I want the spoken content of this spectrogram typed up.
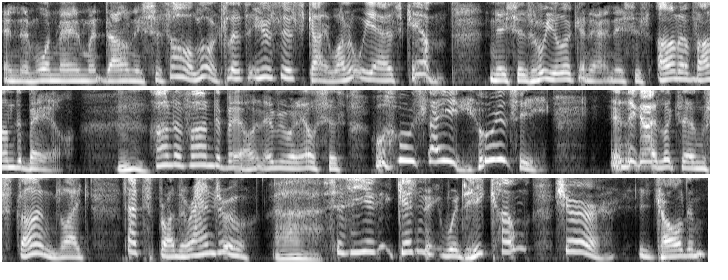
And then one man went down and he says, Oh, look, let's, here's this guy. Why don't we ask him? And they said, Who are you looking at? And they says, Anne van der Bijl. Mm. Anne van der Bijl. And everybody else says, Well, who's he? Who is he? And the guy looked at him stunned, like, That's Brother Andrew. Ah. Says, Are you kidding? Would he come? Sure. He called him.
